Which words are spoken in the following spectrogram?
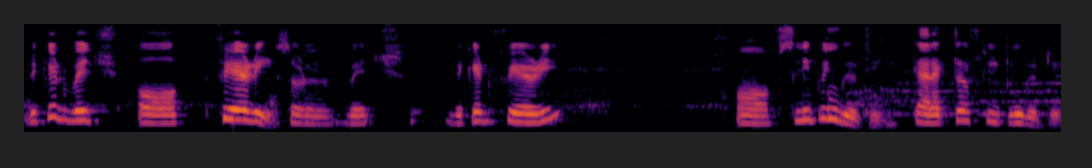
wicked witch of fairy so witch wicked fairy of sleeping beauty character of sleeping beauty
